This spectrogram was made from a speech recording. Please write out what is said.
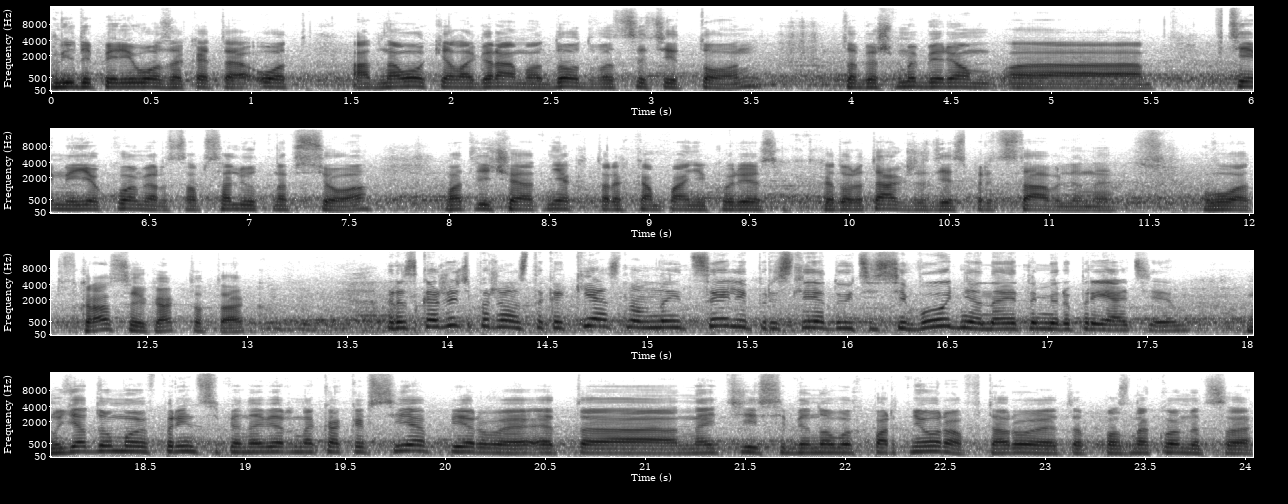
виды перевозок это от 1 килограмма до 20 тонн. То бишь мы берем э, в теме e-commerce абсолютно все, в отличие от некоторых компаний курьерских, которые также здесь представлены. Вот, вкратце и как-то так. Расскажите, пожалуйста, какие основные цели преследуете сегодня на этом мероприятии? Ну, я думаю, в принципе, наверное, как и все. Первое – это найти себе новых партнеров. Второе – это познакомиться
